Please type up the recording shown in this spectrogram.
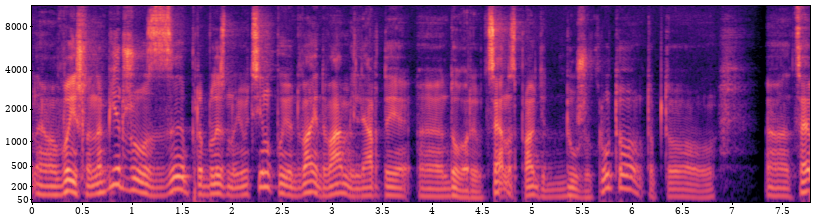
вийшла на біржу з приблизною оцінкою 2,2 мільярди доларів. Це насправді дуже круто. Тобто. Е, Це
